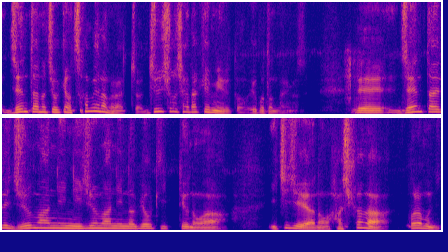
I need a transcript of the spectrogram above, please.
全体の状況がつかめなくなっちゃう。重症者だけ見るということになります。で全体で10万人、20万人の病気っていうのは、一時、あの、はしかが、これはもう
